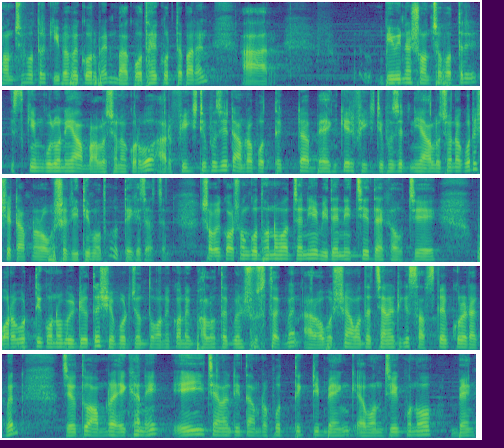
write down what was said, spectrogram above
সঞ্চয়পত্র কীভাবে করবেন বা কোথায় করতে পারেন। আর বিভিন্ন সঞ্চয়পত্রের স্কিমগুলো নিয়ে আমরা আলোচনা করব। আর ফিক্সড ডিপোজিট আমরা প্রত্যেকটা ব্যাংকের ফিক্সড ডিপোজিট নিয়ে আলোচনা করি, সেটা আপনারা অবশ্যই রীতিমতো দেখে যাচ্ছেন। সবাইকে অসংখ্য ধন্যবাদ জানিয়ে বিদায় নিচ্ছি। দেখা হচ্ছে পরবর্তী কোনো ভিডিওতে। সে পর্যন্ত অনেক অনেক ভালো থাকবেন, সুস্থ থাকবেন। আর অবশ্যই আমাদের চ্যানেলটিকে সাবস্ক্রাইব করে রাখবেন। যেহেতু আমরা এখানে এই চ্যানেলটিতে আমরা প্রত্যেকটি ব্যাংক এবং যে কোনো ব্যাংক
